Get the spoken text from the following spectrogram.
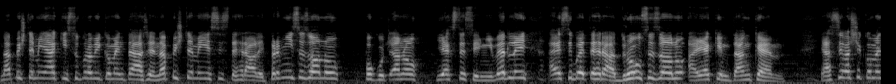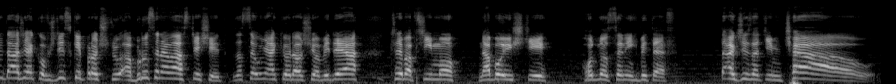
Napište mi nějaký superový komentáře, napište mi, jestli jste hráli první sezónu, pokud ano, jak jste si v ní vedli a jestli budete hrát druhou sezónu a jakým tankem. Já si vaše komentáře jako vždycky pročtu a budu se na vás těšit zase u nějakého dalšího videa, třeba přímo na bojišti hodnocených bitev. Takže zatím čau!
